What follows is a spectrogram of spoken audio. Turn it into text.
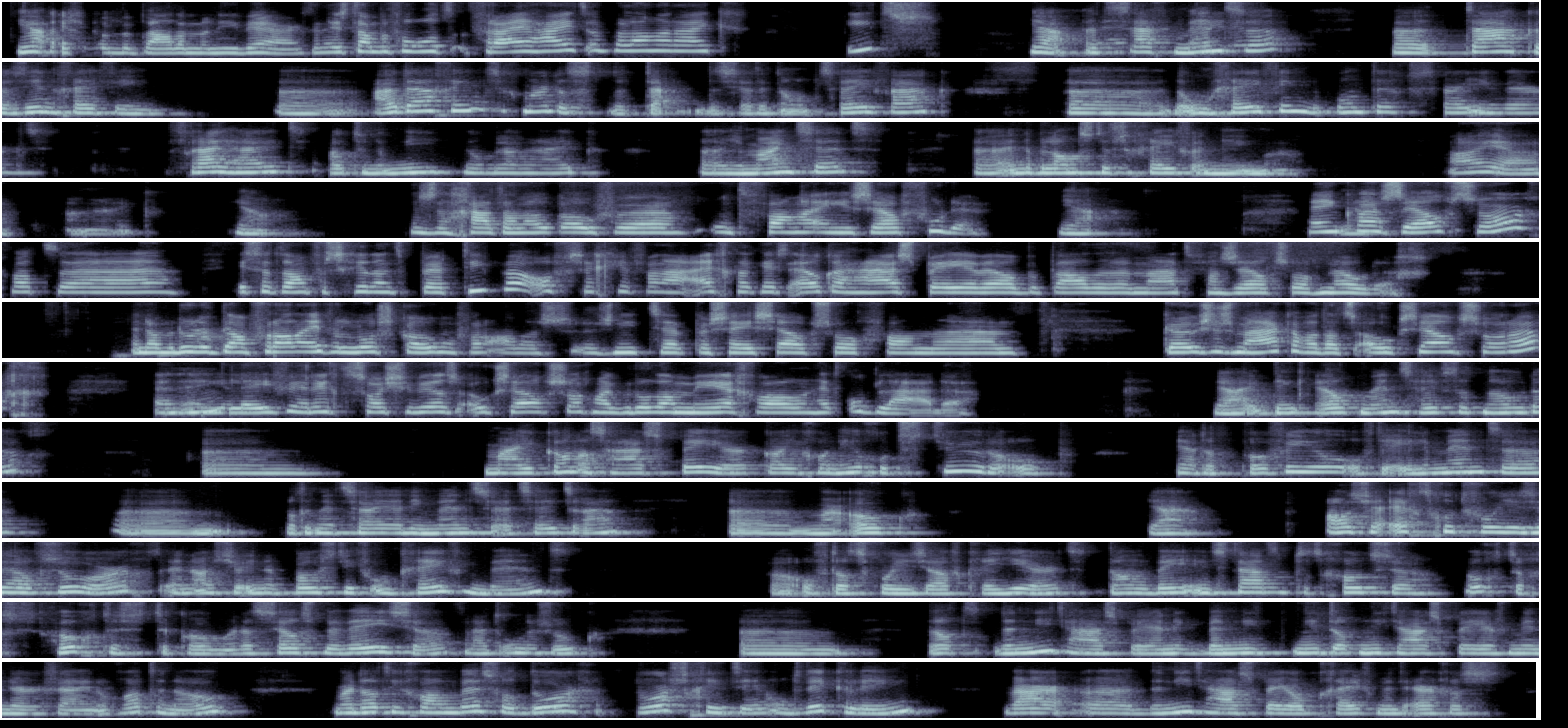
Ja. Dat je op een bepaalde manier werkt. En is dan bijvoorbeeld vrijheid een belangrijk iets? Ja, het is eigenlijk mensen, uh, taken, zingeving uh, uitdaging, zeg maar. Dat, is de dat zet ik dan op twee vaak. Uh, de omgeving, de context waar je in werkt. Vrijheid, autonomie, heel belangrijk. Je mindset. en de balans tussen geven en nemen. Ah ja. Belangrijk, ja. Dus dat gaat dan ook over ontvangen en jezelf voeden. Ja. En qua zelfzorg, wat, is dat dan verschillend per type? Of zeg je van nou, eigenlijk heeft elke HSP'er wel een bepaalde mate van zelfzorg nodig? En dan bedoel ik dan vooral even loskomen van alles. Dus niet uh, per se zelfzorg van uh, keuzes maken, want dat is ook zelfzorg. En, en, mhm. je leven inrichten zoals je wil is ook zelfzorg. Maar ik bedoel dan meer gewoon het opladen. Ja, ik denk elk mens heeft dat nodig. Um, maar je kan als HSP'er kan je gewoon heel goed sturen op ja, dat profiel of die elementen. Um, wat ik net zei, ja, die mensen, et cetera. Um, maar ook ja, als je echt goed voor jezelf zorgt en als je in een positieve omgeving bent, eh, of dat voor jezelf creëert, dan ben je in staat om tot grootste hoogtes, hoogtes te komen. Dat is zelfs bewezen vanuit onderzoek. Ehm, dat de niet-HSP'er, en ik ben niet, niet dat niet-HSP'ers minder zijn of wat dan ook, maar dat die gewoon best wel door, doorschieten in ontwikkeling, waar uh, de niet-HSP'er op een gegeven moment ergens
